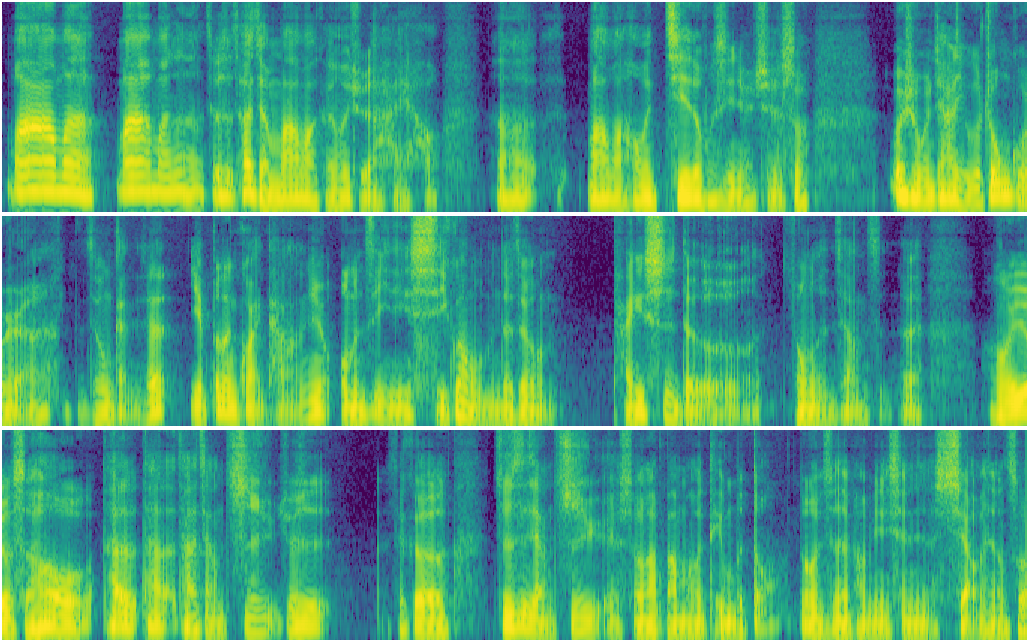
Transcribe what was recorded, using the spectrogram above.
妈妈妈妈呢，就是他讲妈妈可能会觉得还好，然后妈妈后面接东西你就觉得说。为什么家里有个中国人？这种感觉，但也不能怪他，因为我们自己已经习惯我们的这种台式的中文这样子，对。然后有时候他他他讲支语，就是这个侄子讲支语的时候，他爸妈会听不懂，那我就在旁边想想笑，想说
